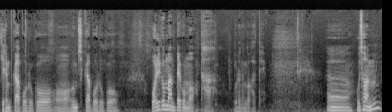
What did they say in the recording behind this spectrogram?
기름값 오르고 어, 음식값 오르고 월급만 빼고 뭐 다 오르는 것 같아요. 어, 우선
